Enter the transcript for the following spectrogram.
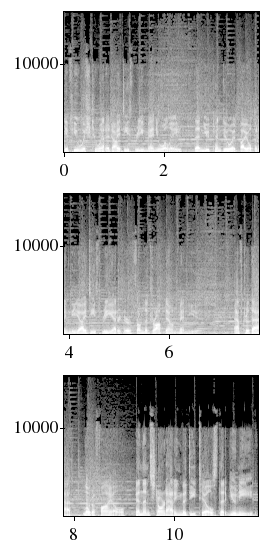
If you wish to edit ID3 manually, then you can do it by opening the ID3 editor from the drop-down menu. After that, load a file, and then start adding the details that you need.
